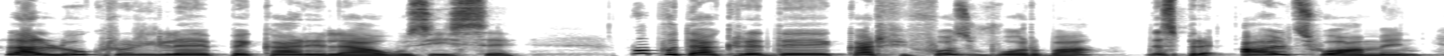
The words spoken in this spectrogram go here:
la lucrurile pe care le auzise. Nu putea crede că ar fi fost vorba despre alți oameni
